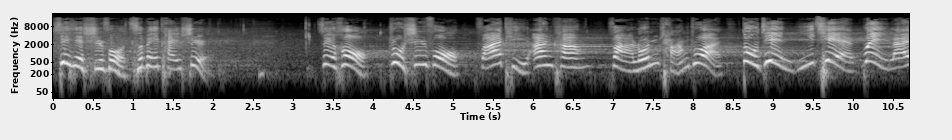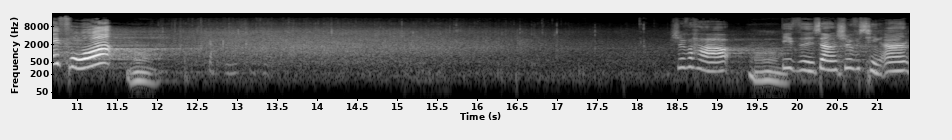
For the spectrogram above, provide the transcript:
谢谢师傅慈悲开示。最后，祝师傅法体安康，法轮常转，度尽一切未来佛。嗯。师傅好，嗯弟子向师傅请安。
